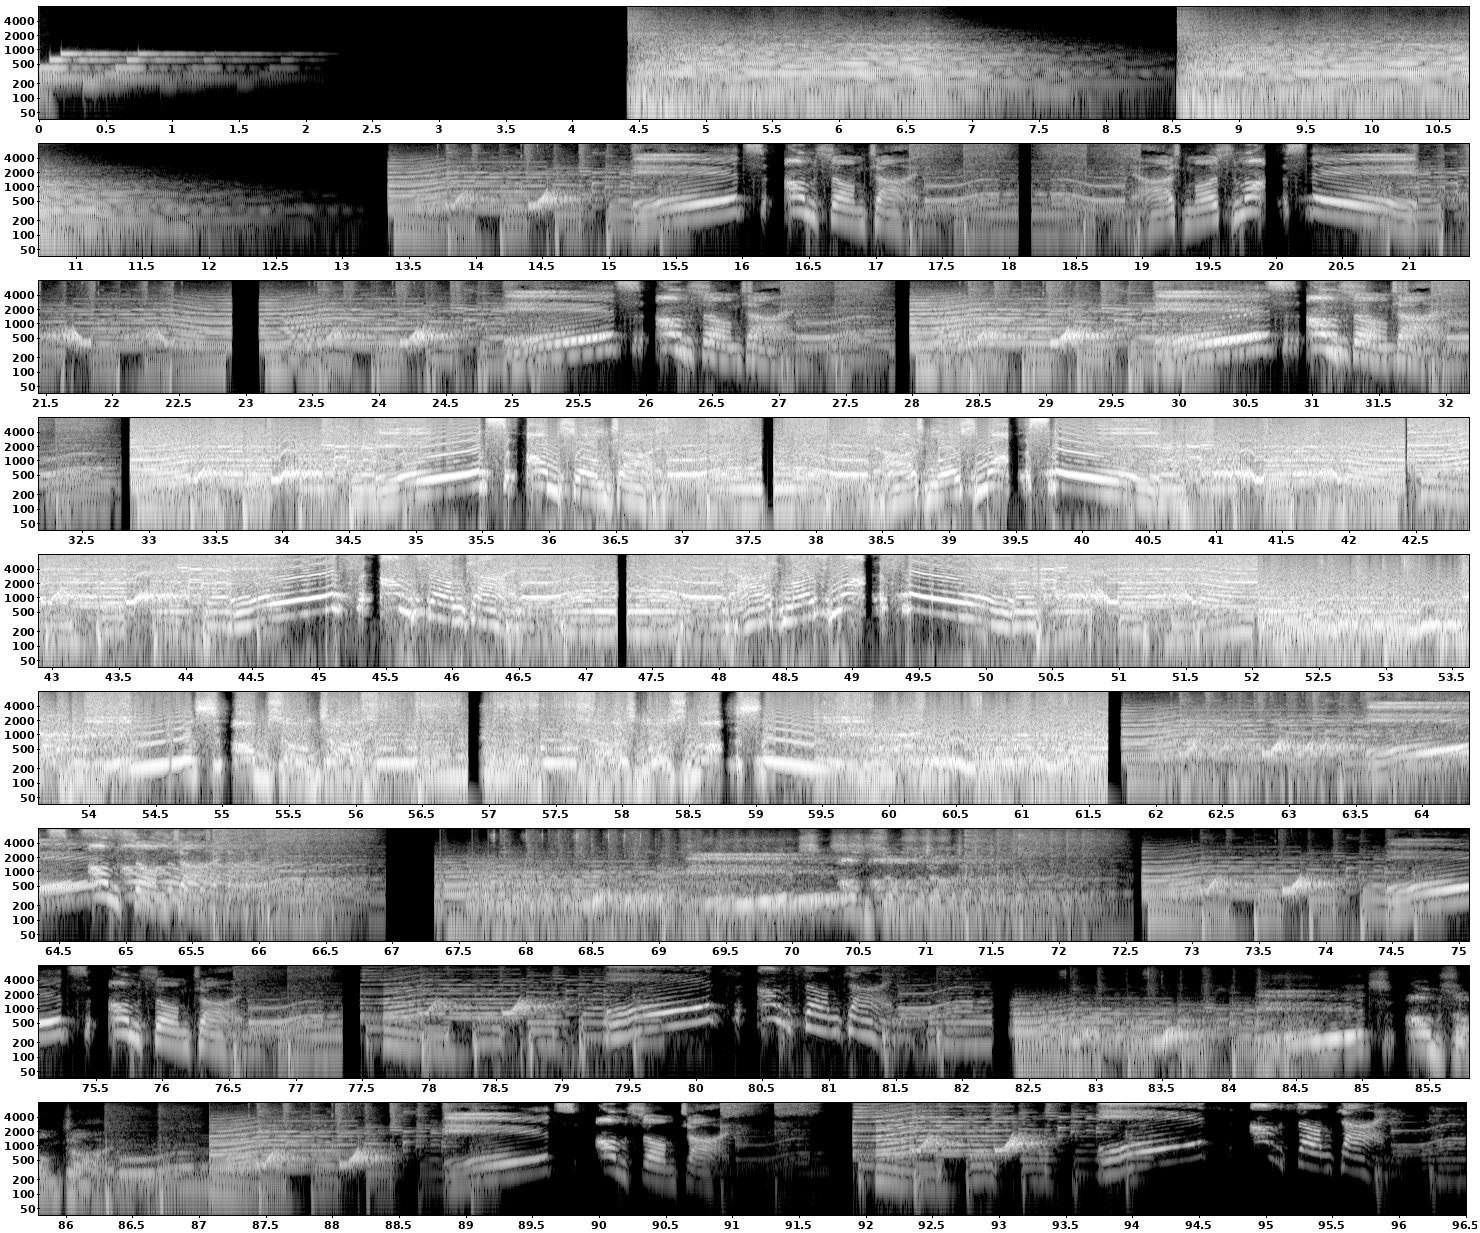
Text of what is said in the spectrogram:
It's um some time. Asmus Mosley. It's um some time. It's um some time. It's um some time. Asmus Mosley. It's awesome time! Cosmos It's Engine Time. Cosmos It's um some time. It's um some time. It's awesome time! It's Engine Time. It's um some time. Hmm. It's awesome time!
